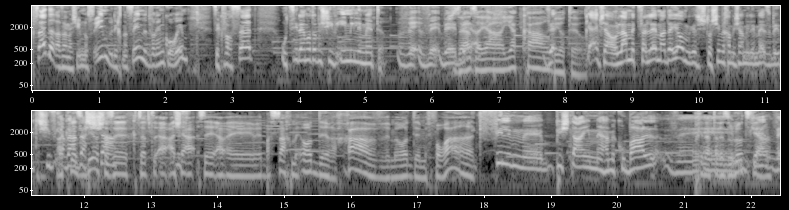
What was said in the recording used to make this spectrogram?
בסדר, אז אנשים נוסעים ונכנסים ודברים קורים. זה כבר סרט, הוא צילם אותו ב-70 מילימטר. ו- ו- זה ו- אז היה יקר זה- ביותר. כן, שהעולם מצלם עד היום, בגלל 35 מילימטר, זה ב-70, רק נסביר ועדשה. שזה קצת, אה, שזה אה, מסך מאוד אה, רחב ומאוד אה, מפורט. פילם אה, פי שתיים מהמקובל. מבחינת הרזולוציה. כן,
